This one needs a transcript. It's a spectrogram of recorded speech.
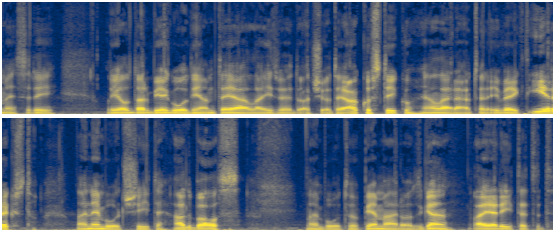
Mēs arī lielu darbu ieguldījām tajā, lai izveidotu šo akustiku, jā, lai varētu arī veikt ierakstu, lai nebūtu šī atbalsts, lai būtu piemērots gan, lai arī tad, tad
